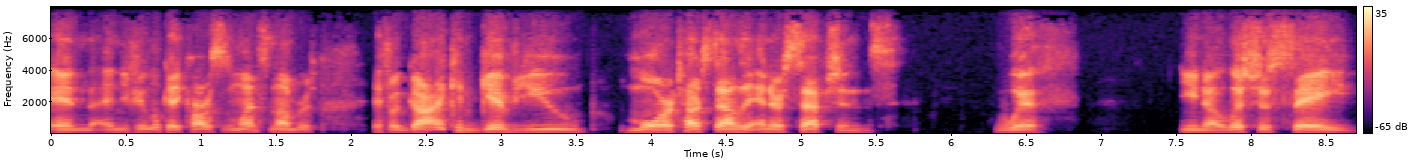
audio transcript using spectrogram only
and and if you look at Carson Wentz numbers, if a guy can give you more touchdowns and interceptions with you know, let's just say,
